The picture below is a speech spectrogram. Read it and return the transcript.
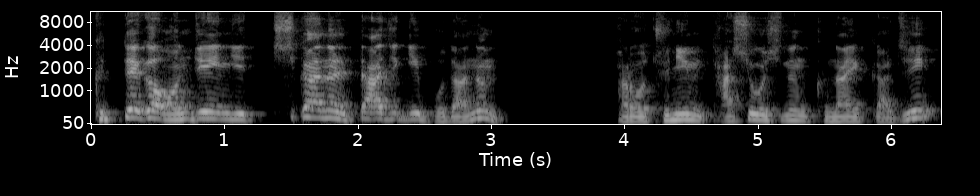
그때가 언제인지 시간을 따지기보다는 바로 주님 다시 오시는 그날까지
